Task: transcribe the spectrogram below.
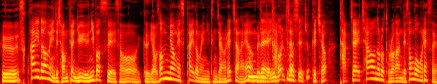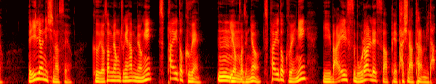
그 스파이더맨 이제 전편 뉴 유니버스에서 그 여섯 명의 스파이더맨이 등장을 했잖아요. 음, 그래서 네, 이제 이 멀티버스였죠? 그렇죠. 각자의 차원으로 돌아가는데 성공을 했어요. 네, 1년이 지났어요. 그 여섯 명 중에 한 명이 스파이더 그웬이었거든요. 음. 스파이더 그웬이 이 마일스 모랄레스 앞에 다시 나타납니다.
